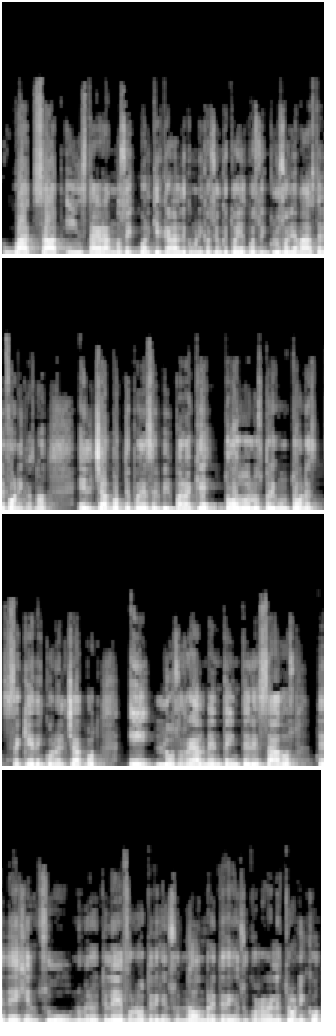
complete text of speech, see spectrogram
WhatsApp, WhatsApp, Instagram, no sé, cualquier canal de comunicación que tú hayas puesto, incluso llamadas telefónicas, ¿no? El chatbot te puede servir para que todos los preguntones se queden con el chatbot y los realmente interesados te dejen su número de teléfono, te dejen su nombre, te dejen su correo electrónico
